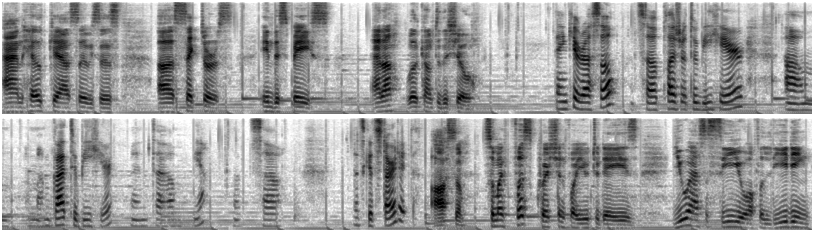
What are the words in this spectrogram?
and healthcare services uh, sectors in the space. Anna, welcome to the show. Thank you, Russell. It's a pleasure to be here um, I'm, I'm, glad to be here, and um, yeah, let's uh, let's get started. Awesome. So my first question for you today is, you as a CEO of a leading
